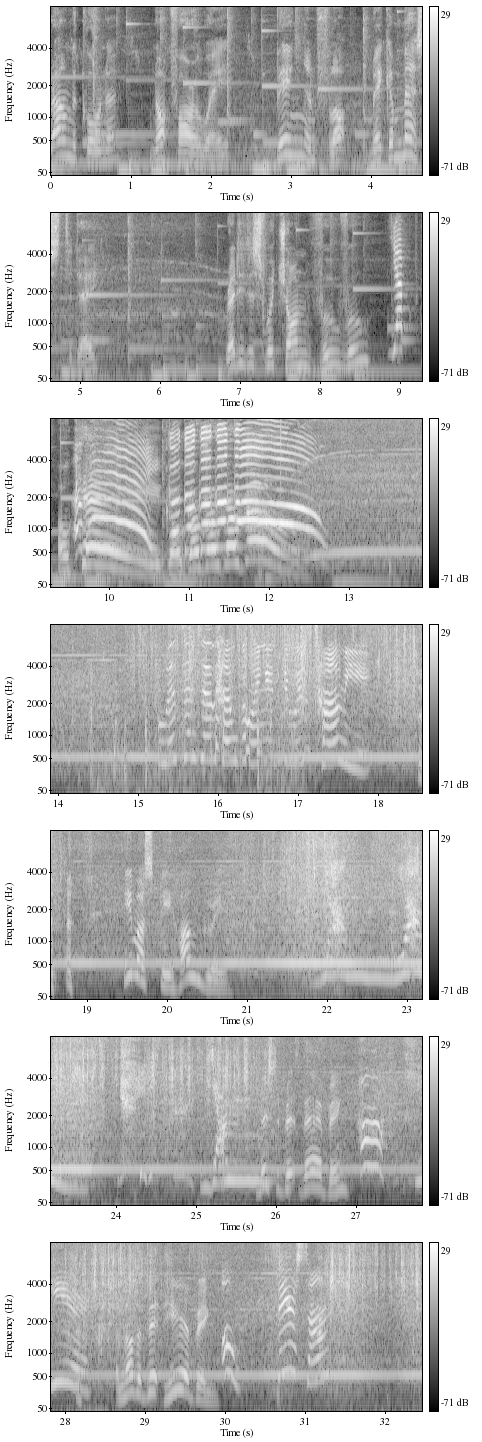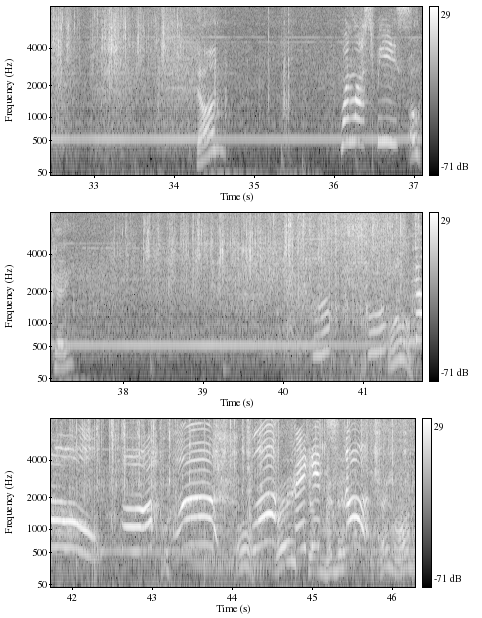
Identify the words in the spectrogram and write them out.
Round the corner, not far away, Bing and Flop make a mess today. Ready to switch on Voo Voo? Yep. Okay. Go, go, go, go, go! Listen to them going into his tummy. He must be hungry. Yum, yum. yum. Missed a bit there, Bing. Ah, here. Another bit here, Bing. Oh, there's some. Done? One last piece. Okay. Huh? Huh? Oh. No! Oh, ah, wait a minute. Stop. Hang on.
